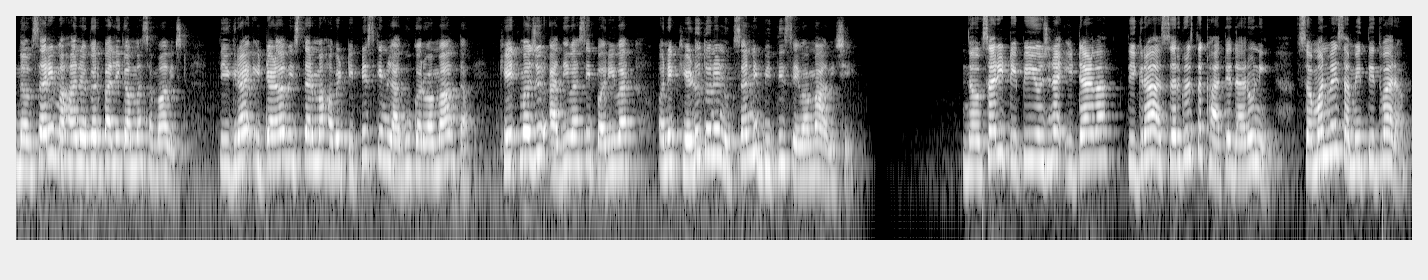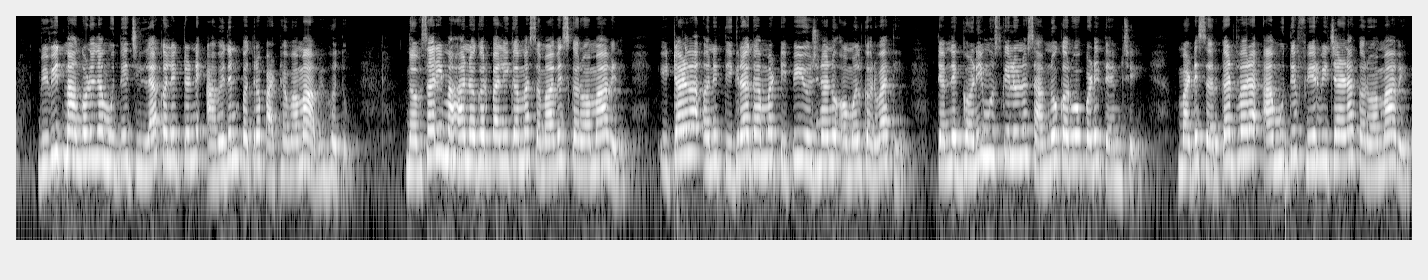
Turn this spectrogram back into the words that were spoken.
નવસારી મહાનગરપાલિકામાં સમાવિષ્ટ તિઘરા ઇટાળા વિસ્તારમાં હવે ટીપી સ્કીમ લાગુ કરવામાં આવતા. ખેતમજૂર આદિવાસી પરિવાર અને ખેડૂતોને નુકસાનની ભીતિ સેવામાં આવી છે. નવસારી ટીપી યોજના ઇટાળવા તિઘરા અસરગ્રસ્ત ખાતેદારોની સમન્વય સમિતિ દ્વારા વિવિધ માંગણીઓના મુદ્દે જિલ્લા કલેક્ટરને આવેદનપત્ર પાઠવવામાં આવ્યું હતું. નવસારી મહાનગરપાલિકામાં સમાવેશ કરવામાં આવેલ ઇટાળવા અને તિઘરા ગામમાં ટીપી યોજનાનો અમલ કરવાથી તેમને ઘણી મુશ્કેલીઓનો સામનો કરવો પડે તેમ છે. માટે સરકાર દ્વારા આ મુદ્દે ફેરવિચારણા કરવામાં આવે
